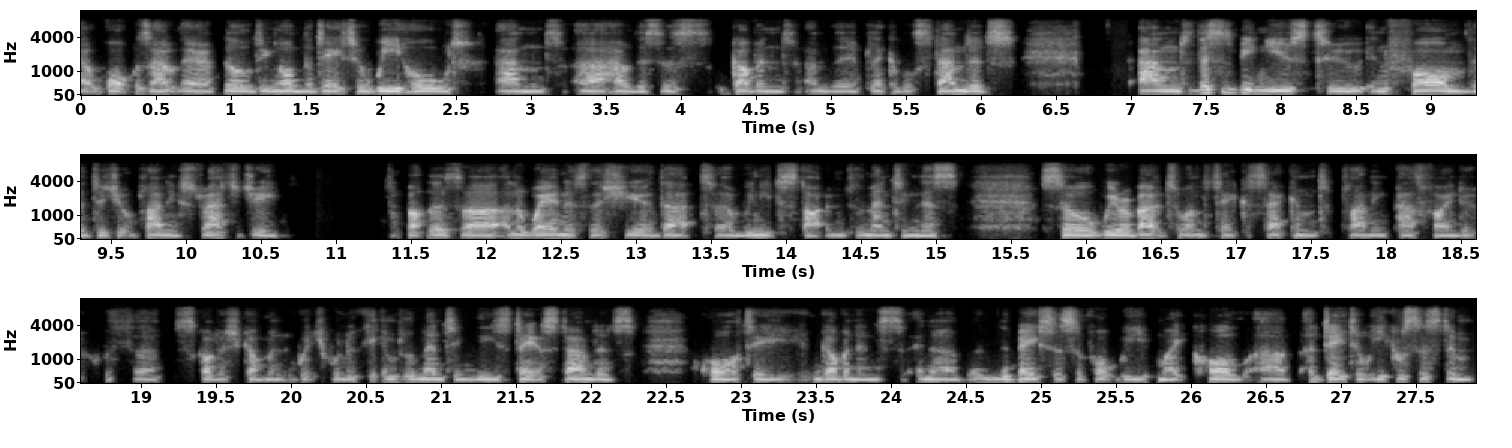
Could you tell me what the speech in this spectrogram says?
at what was out there, building on the data we hold and uh, how this is governed and the applicable standards. And this has been used to inform the digital planning strategy but there's uh, an awareness this year that uh, we need to start implementing this. So we're about to undertake a second planning pathfinder with the Scottish Government, which will look at implementing these data standards, quality and governance in, a, in the basis of what we might call a, a data ecosystem.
